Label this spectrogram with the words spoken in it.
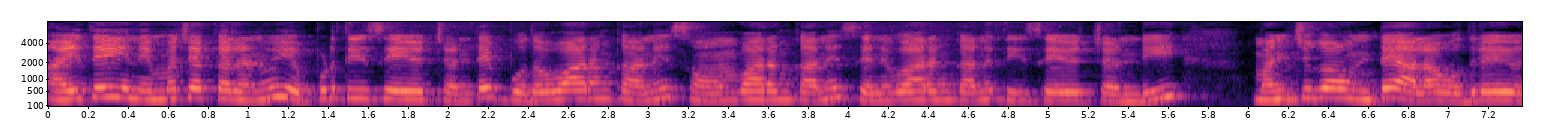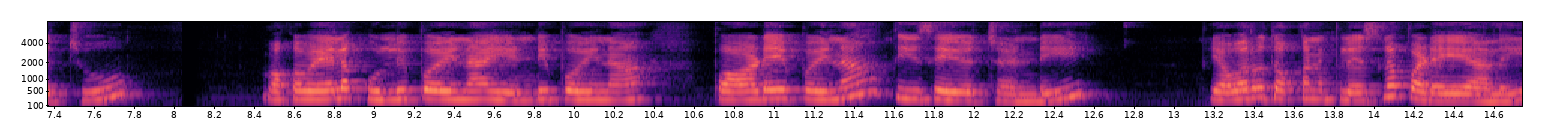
అయితే ఈ నిమ్మ చెక్కలను ఎప్పుడు తీసేయొచ్చు అంటే బుధవారం కానీ సోమవారం కానీ శనివారం కానీ తీసేయొచ్చండి. మంచిగా ఉంటే అలా వదిలేయొచ్చు. ఒకవేళ కుళ్ళిపోయినా ఎండిపోయినా పాడైపోయినా తీసేయొచ్చండి. ఎవరు తొక్కని ప్లేస్లో పడేయాలి?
